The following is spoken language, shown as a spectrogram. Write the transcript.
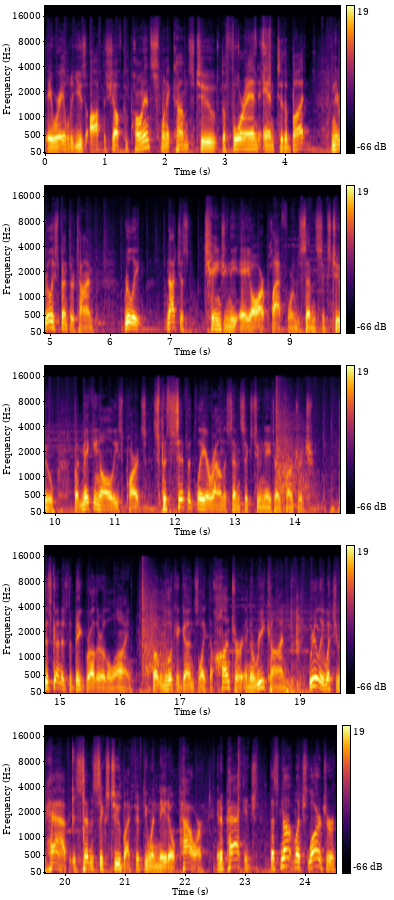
They were able to use off-the-shelf components when it comes to the forend and to the butt, and they really spent their time really not just changing the AR platform to 7.62, but making all these parts specifically around the 7.62 NATO cartridge. This gun is the big brother of the line, but when you look at guns like the Hunter and the Recon, really what you have is 7.62 by 51 NATO power in a package that's not much larger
